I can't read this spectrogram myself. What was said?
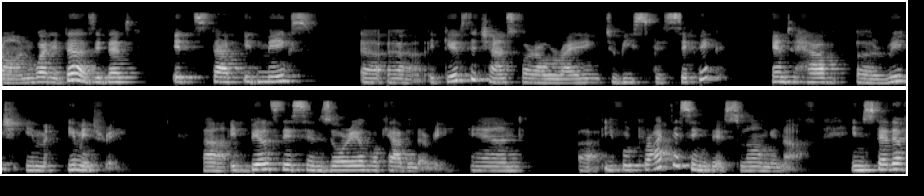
on what it does it does it's that it makes uh, uh, it gives the chance for our writing to be specific and to have a rich Im imagery uh, it builds this sensorial vocabulary. And uh, if we're practicing this long enough, instead of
